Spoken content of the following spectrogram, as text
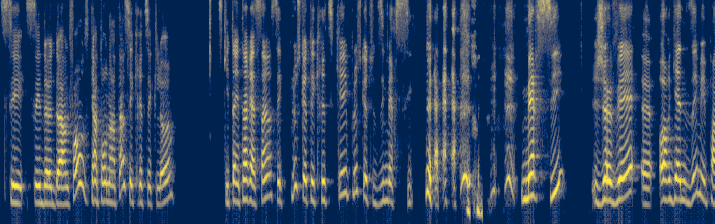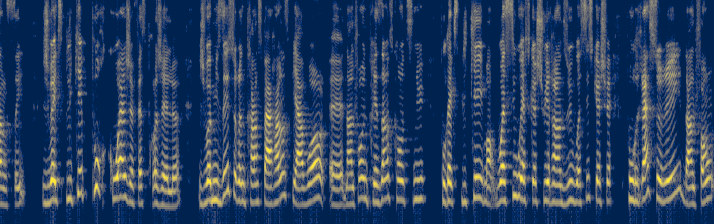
c'est c'est de dans le fond, quand on entend ces critiques-là, ce qui est intéressant, c'est que plus que tu es critiqué, plus que tu dis: «Merci». «Merci, je vais, heu, organiser mes pensées, je vais expliquer pourquoi je fais ce projet-là. Je vais miser sur une transparence puis avoir, heu, dans le fond, une présence continue pour expliquer: "Bon, voici où est-ce que je suis rendu, voici ce que je fais"», pour rassurer, dans le fond,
